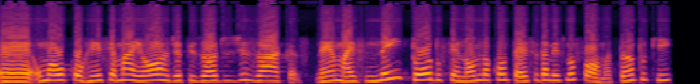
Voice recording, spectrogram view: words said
é, uma ocorrência maior de episódios de zacas, né? Mas nem todo fenômeno acontece da mesma forma, tanto que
